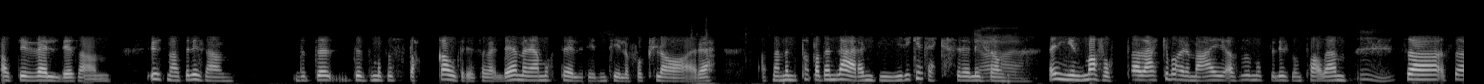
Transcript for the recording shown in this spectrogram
Alltid veldig sånn Uten at det liksom det, det, det på en måte stakk aldri så veldig, men jeg måtte hele tiden til å forklare at nei, men pappa, den læreren gir ikke seksere, liksom. Ja, ja. Det er ingen som har fått det, det er ikke bare meg. Altså, du måtte liksom ta den. Mm. Så, så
